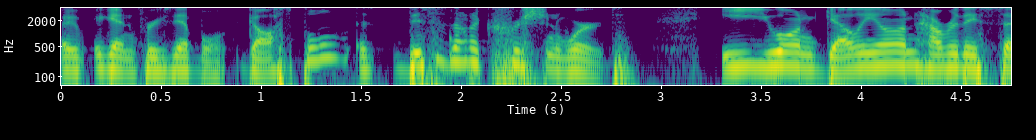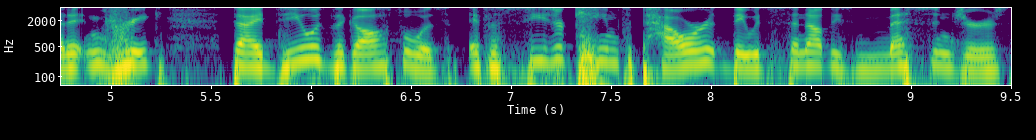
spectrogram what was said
Again, for example, gospel, is, this is not a Christian word. Euangelion, however they said it in Greek, the idea was the gospel was if a Caesar came to power, they would send out these messengers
